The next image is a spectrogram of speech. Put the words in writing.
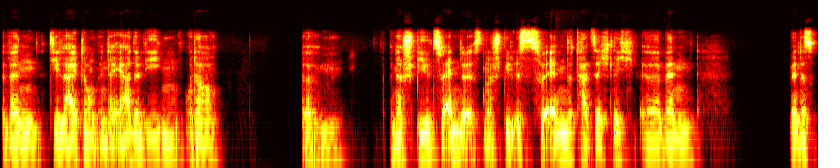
wenn die Leitungen in der Erde liegen oder ähm, wenn das Spiel zu Ende ist. Und das Spiel ist zu Ende tatsächlich, äh, wenn wenn das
